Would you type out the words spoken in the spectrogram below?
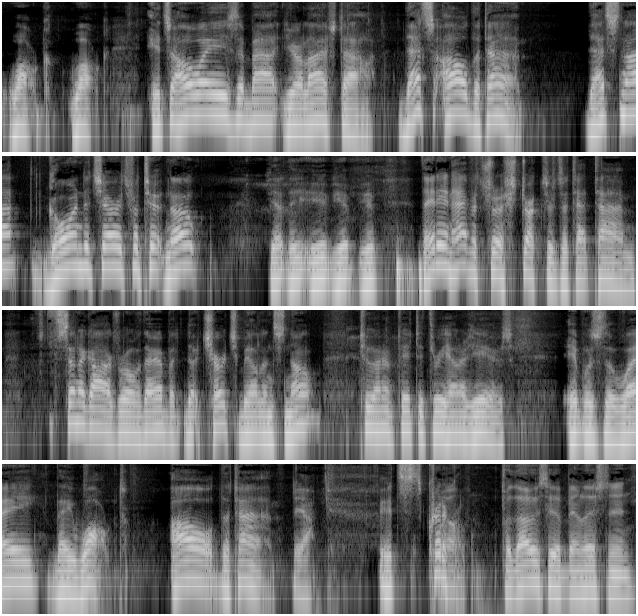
walk, walk. It's always about your lifestyle. That's all the time. That's not going to church for two. No, you, you, you, you, they didn't have stru- structures at that time. Synagogues were over there, but the church buildings, no, 250, 300 years. It was the way they walked all the time. Yeah. It's critical. Well, for those who have been listening,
